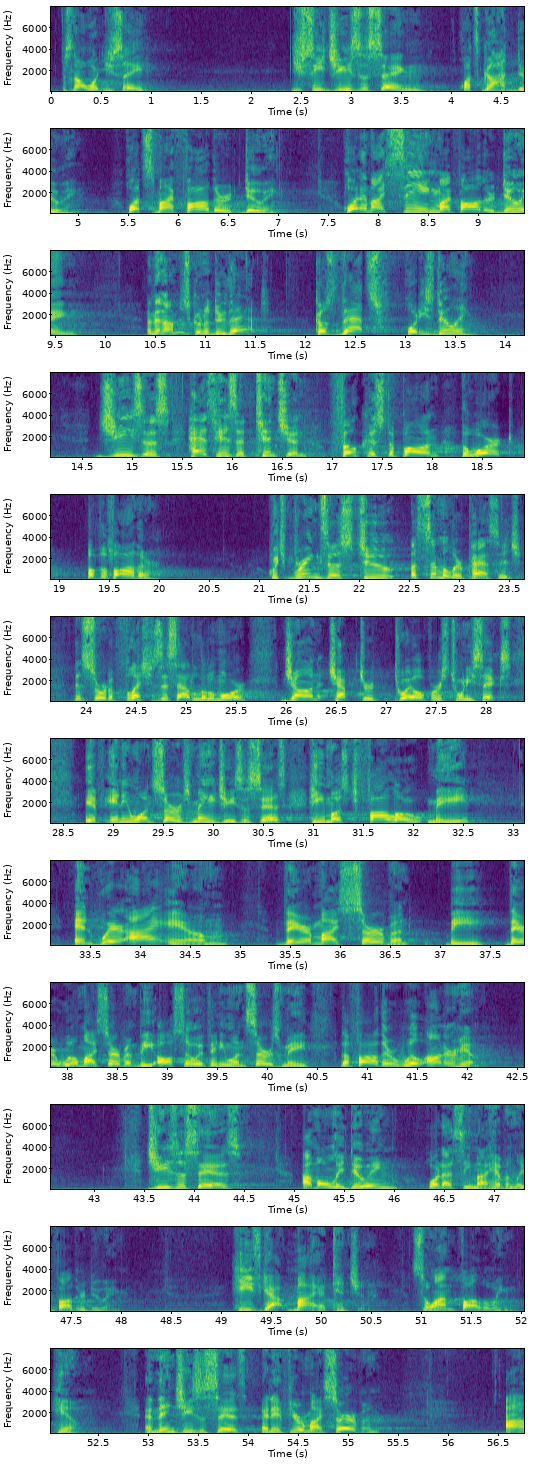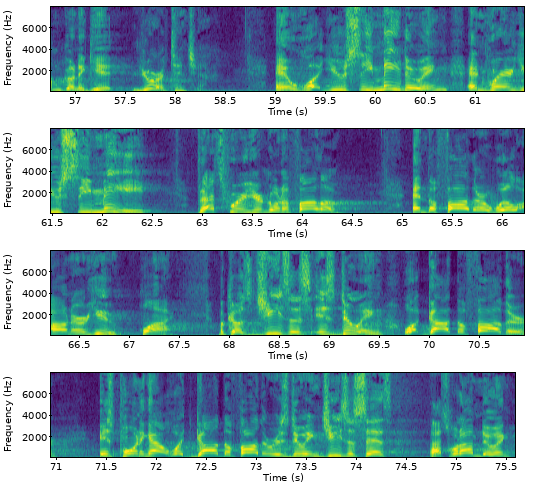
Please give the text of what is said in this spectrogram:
It's not what you see. You see Jesus saying, What's God doing? What's my Father doing? What am I seeing my Father doing? And then I'm just going to do that because that's what He's doing. Jesus has His attention focused upon the work of the Father. Which brings us to a similar passage that sort of fleshes this out a little more. John chapter 12, verse 26. If anyone serves me, Jesus says, he must follow me, and where I am, there my servant be, there will my servant be also. If anyone serves me, the Father will honor him. Jesus says, I'm only doing what I see my heavenly Father doing. He's got my attention so I'm following him. And then Jesus says, And if you're my servant, I'm going to get your attention. And what you see me doing and where you see me, that's where you're going to follow. And the Father will honor you. Why? Because Jesus is doing what God the Father is pointing out. What God the Father is doing, Jesus says, That's what I'm doing.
